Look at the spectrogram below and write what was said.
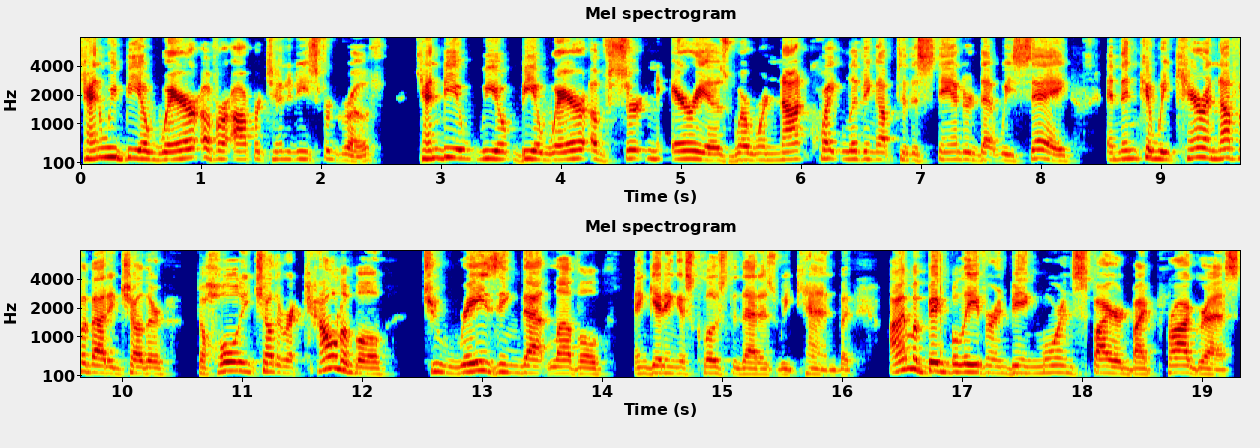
can we be aware of our opportunities for growth? can be we be aware of certain areas where we're not quite living up to the standard that we say? And then can we care enough about each other to hold each other accountable to raising that level and getting as close to that as we can? But i'm a big believer in being more inspired by progress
